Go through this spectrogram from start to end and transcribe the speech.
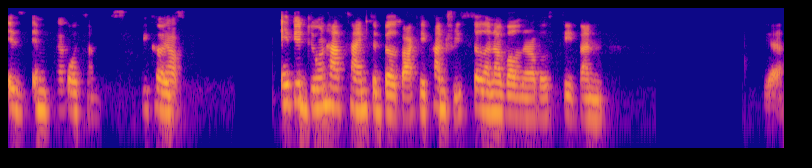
is important because yep. if you don't have time to build back, your country's still in a vulnerable state and yeah.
